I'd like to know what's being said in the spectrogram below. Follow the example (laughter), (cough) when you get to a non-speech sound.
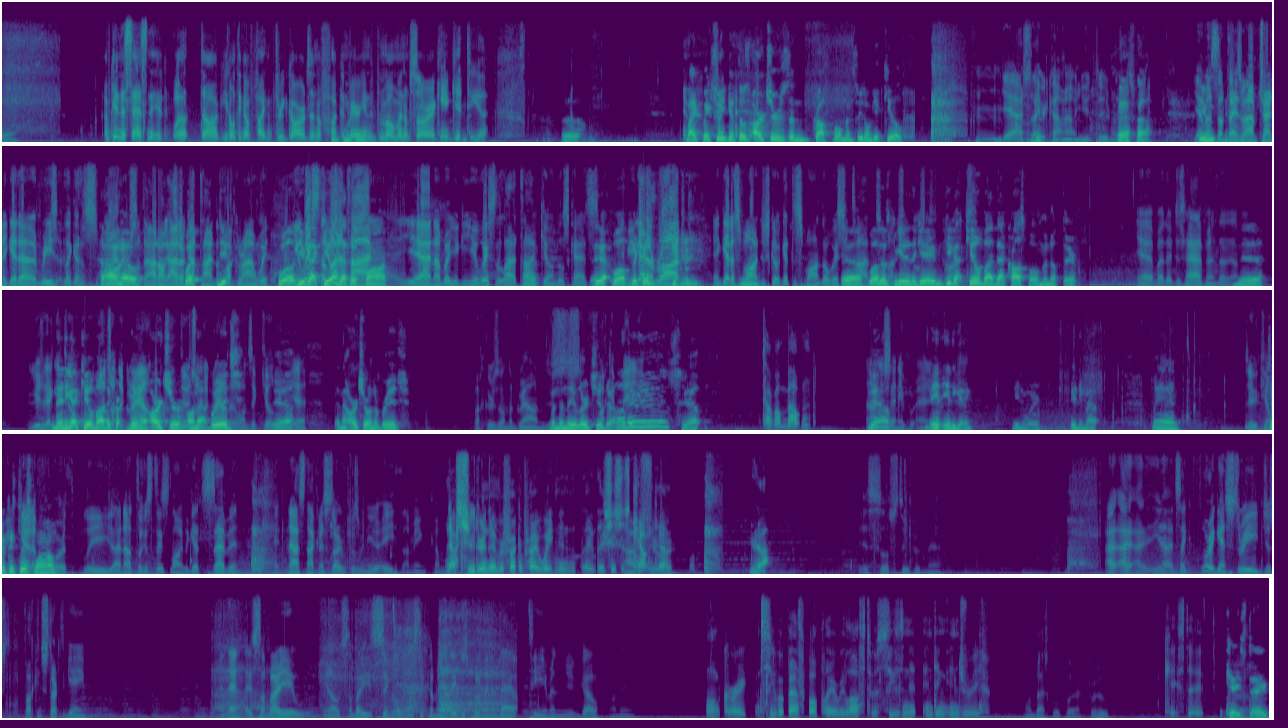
I'm getting assassinated. Well, dog, you don't think I'm fighting three guards and a fucking Marion at the moment? I'm sorry, I can't get to you. Uh, Mike, make sure you get those archers and crossbowmen so you don't get killed. (laughs) yeah, I saw your (laughs) comment on YouTube. (laughs) That was funny. Yeah, You- but sometimes when I'm trying to get a reason, like a spawn or something, I don't, I don't What- got time to you- fuck around with. Well, you, got a lot killed at the spawn. Yeah, I know, but you you waste a lot of time Uh, killing those cats. Yeah, well, if you because gotta run (clears throat) and get a spawn, just go get the spawn. Don't waste your yeah, time. well, this beginning of the game, you got killed by that crossbowman up there. Yeah, but it just happened. Uh, Yeah, Usually, I And then you got killed by the on cr- the archer Dudes on that are the bridge. ones that killed me. Yeah. yeah, and the archer on the bridge. Fuckers on the ground. And then they alert you. fucking That, oh, many of there he is. Yeah, Talk about mountain. Nah, Yeah. any- any- any, any game, anywhere, any map. Man, Dude, can Took we us this get a long. Fourth, please. I know it took us this long to get seven. and Now it's not gonna start because we need an eighth. I mean, come on. Now Shooter and them are fucking probably waiting and like they're just just I'm counting sure. down. yeah. It's so stupid, man. I, I, I, you know, it's like four against three. Just fucking start the game. And then if somebody, you know, somebody single wants to come in, they just put them in that team and you go. I mean, Oh great. Let's see what basketball player we lost to a season-ending injury. I'm basketball player for who? K State. K State.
